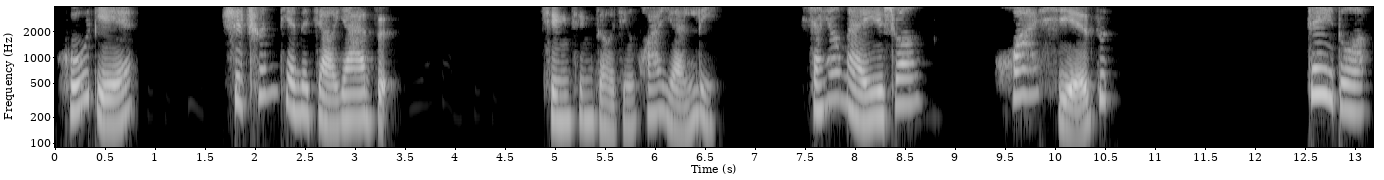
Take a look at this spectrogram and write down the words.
蝴蝶是春天的脚丫子，轻轻走进花园里，想要买一双花鞋子。这朵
